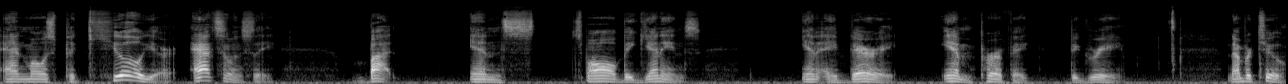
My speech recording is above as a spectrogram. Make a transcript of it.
and most peculiar excellency, but in small beginnings in a very imperfect degree. Number two,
